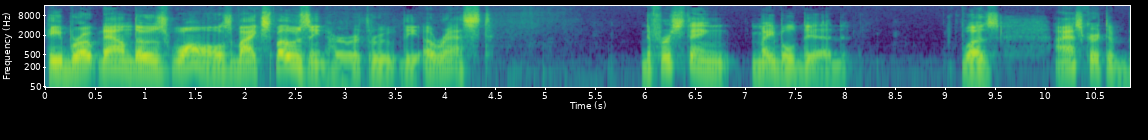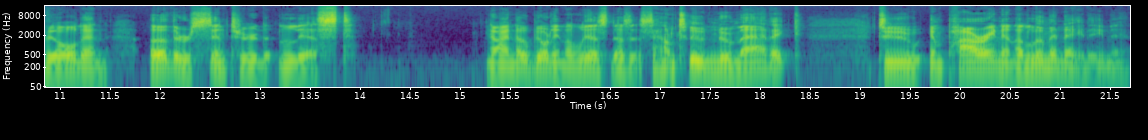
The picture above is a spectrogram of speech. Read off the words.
He broke down those walls by exposing her through the arrest. The first thing Mabel did was I asked her to build an other centered list. Now, I know building a list doesn't sound too pneumatic, too empowering and illuminating,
